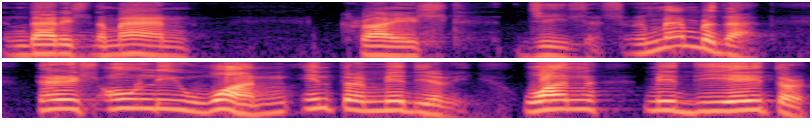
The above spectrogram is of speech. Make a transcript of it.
and that is the man, Christ Jesus. Remember that. There is only one intermediary, one mediator.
